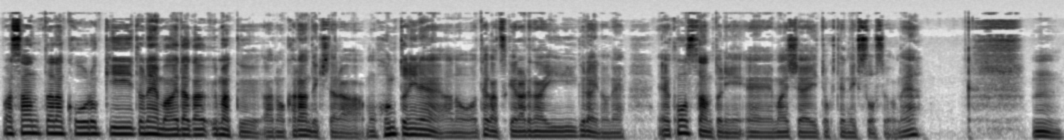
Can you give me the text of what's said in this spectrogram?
まあ、サンタナ、コオロキとね、前田がうまく、あの、絡んできたら、もう本当にね、あの、手がつけられないぐらいのね、えー、コンスタントに、えー、毎試合得点できそうですよね。うん。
